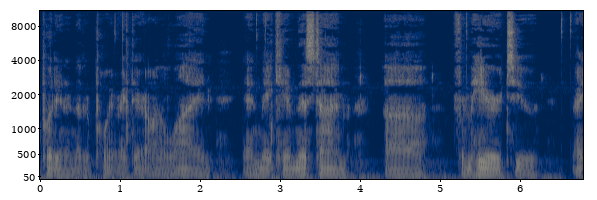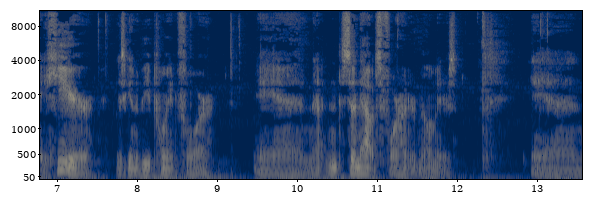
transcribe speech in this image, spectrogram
put in another point right there on the line and make him this time uh, from here to right here is going to be 0.4 and that, so now it's 400 millimeters and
